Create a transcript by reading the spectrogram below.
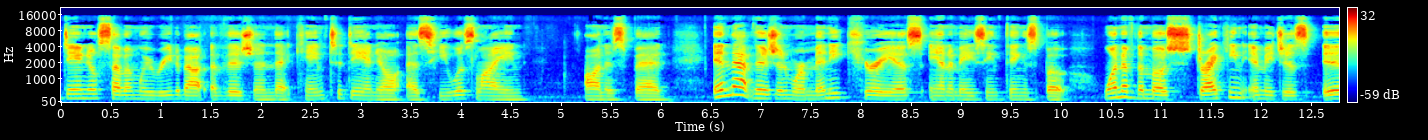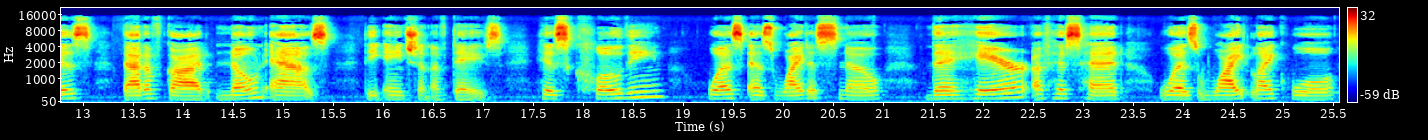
Daniel 7, we read about a vision that came to Daniel as he was lying on his bed. In that vision were many curious and amazing things, but one of the most striking images is that of God, known as the Ancient of Days. His clothing was as white as snow, the hair of his head was white like wool,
